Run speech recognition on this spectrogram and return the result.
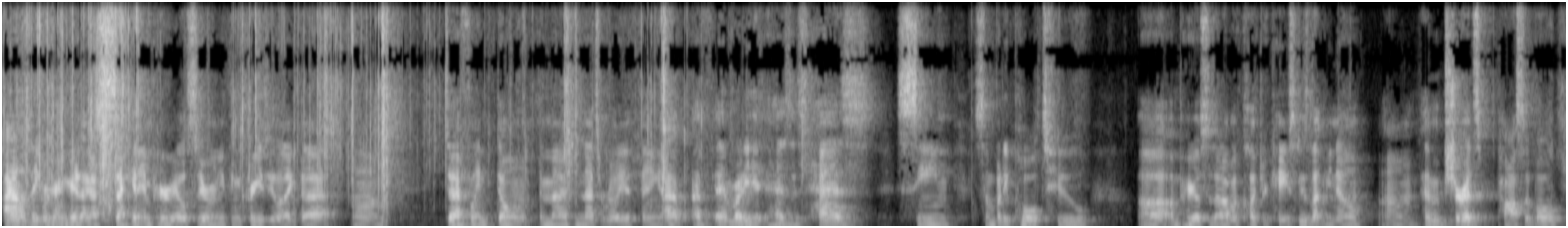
I don't think we're going to get like a second Imperial Seal or anything crazy like that. Um, definitely don't imagine that's really a thing. I, if anybody has has seen somebody pull two uh, Imperial Seals out of a collector case, please let me know. Um, I'm sure it's possible,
